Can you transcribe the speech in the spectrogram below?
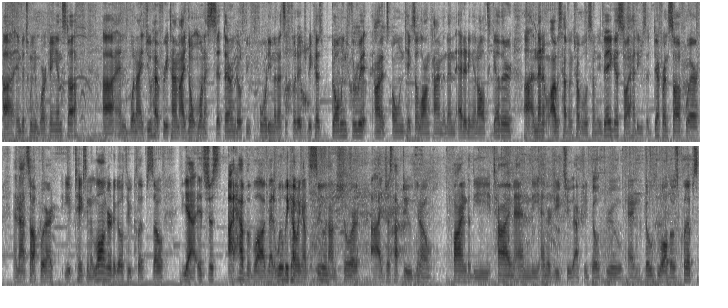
uh, in between working and stuff uh, and when I do have free time, I don't want to sit there and go through 40 minutes of footage because going through it on its own takes a long time and then editing it all together. Uh, and then it, I was having trouble with Sony Vegas, so I had to use a different software and that software takes even longer to go through clips. So yeah, it's just, I have a vlog that will be going up soon, I'm sure. I just have to, you know, find the time and the energy to actually go through and go through all those clips.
